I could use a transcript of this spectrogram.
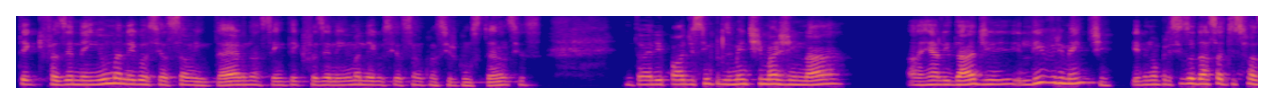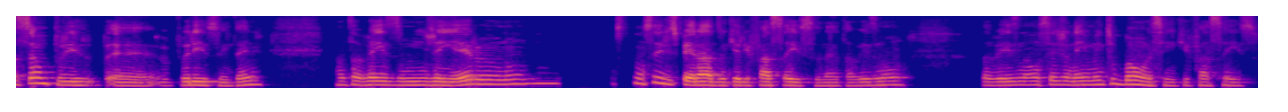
ter que fazer nenhuma negociação interna, sem ter que fazer nenhuma negociação com as circunstâncias, então ele pode simplesmente imaginar a realidade livremente. Ele não precisa dar satisfação por, é, por isso, entende? Então talvez um engenheiro não, não seja esperado que ele faça isso, né? Talvez não, talvez não seja nem muito bom assim que faça isso.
